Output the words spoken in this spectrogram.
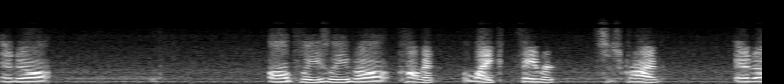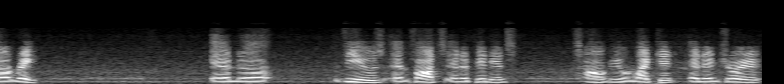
and uh, uh, please leave a comment, like, favorite, subscribe, and uh, rate, and uh, views and thoughts and opinions. I hope you liked it and enjoyed it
